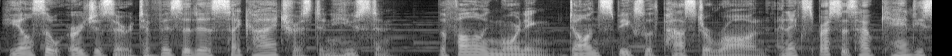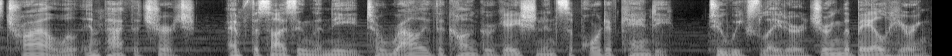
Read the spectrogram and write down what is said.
he also urges her to visit a psychiatrist in Houston. The following morning, Don speaks with Pastor Ron and expresses how Candy's trial will impact the church, emphasizing the need to rally the congregation in support of Candy. Two weeks later, during the bail hearing,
